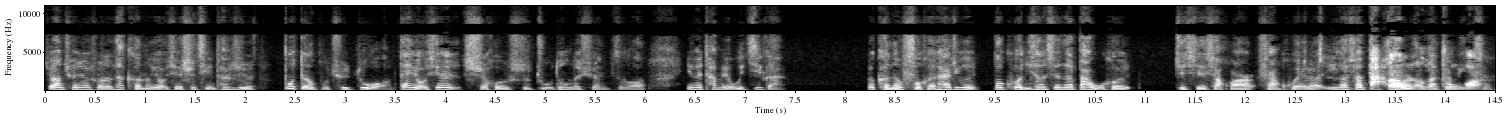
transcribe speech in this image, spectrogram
就像圈圈说的，他可能有些事情他是不得不去做，但有些时候是主动的选择，因为他们有危机感，有可能符合他这个。包括你像现在八五后这些小花返回了，应该算大花了吧？他们已经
